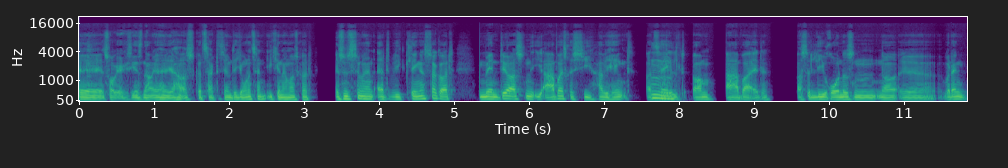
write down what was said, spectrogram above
Øh, jeg tror, jeg kan sige hans navn. Jeg, jeg har også godt sagt det til ham. Det er Jonathan. I kender ham også godt. Jeg synes simpelthen, at vi klinger så godt. Men det er også sådan, i arbejdsregi har vi hængt og mm. talt om arbejde. Og så lige rundet sådan, når, øh, hvordan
